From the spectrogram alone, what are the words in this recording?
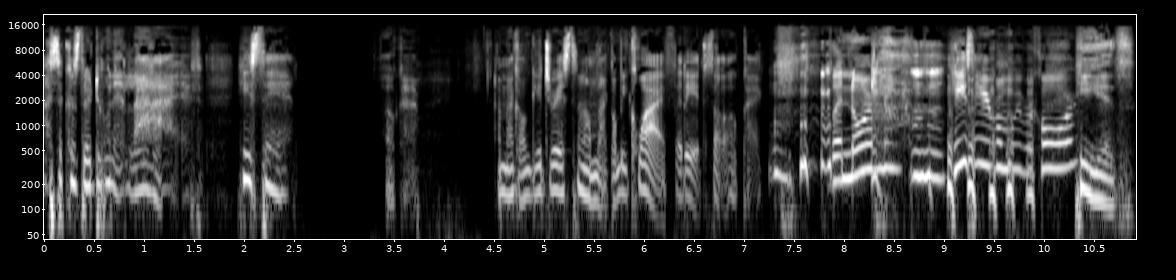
I said, Because they're doing it live. He said, Okay. I'm not gonna get dressed and I'm not gonna be quiet for that. So okay. but normally mm-hmm. he's here when we record He is.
